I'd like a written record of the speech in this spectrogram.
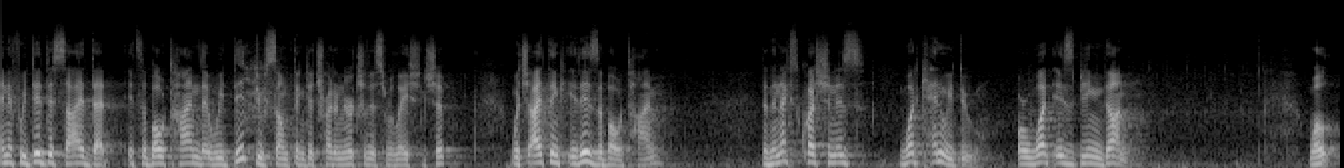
and if we did decide that it's about time that we did do something to try to nurture this relationship, which I think it is about time, then the next question is what can we do? Or what is being done? Well,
